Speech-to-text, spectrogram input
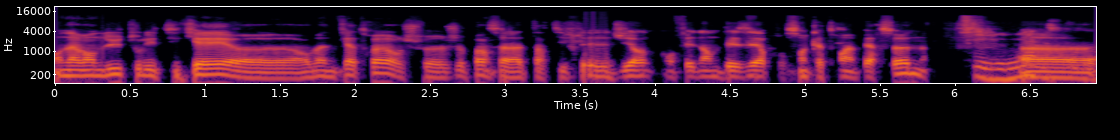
on a vendu tous les tickets euh, en 24 heures. Je, pense à la tartiflette géante qu'on fait dans le désert pour 180 personnes. Génial. Euh,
